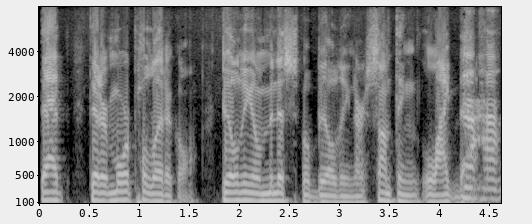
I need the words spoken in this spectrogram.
that that are more political, building a municipal building or something like that. Uh-huh.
